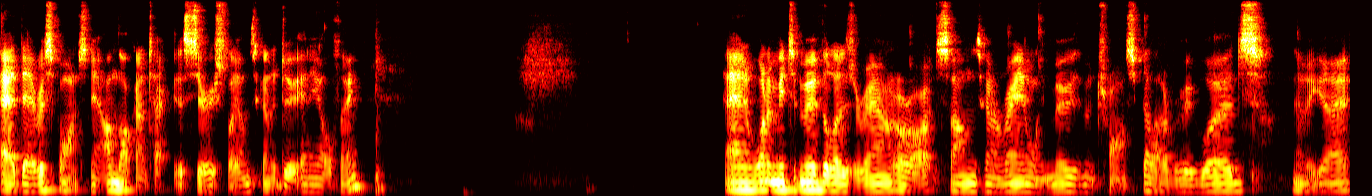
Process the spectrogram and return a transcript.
add their response. Now, I'm not going to take this seriously. I'm just going to do any old thing. And wanted me to move the letters around. All right, so I'm just going to randomly move them and try and spell out rude words. There we go.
